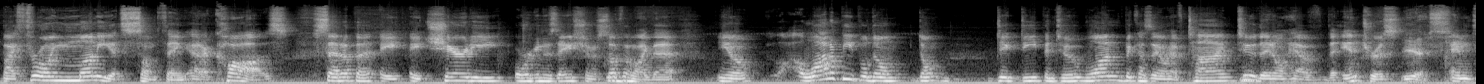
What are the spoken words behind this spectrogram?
by throwing money at something at a cause, set up a, a, a charity organization or something mm-hmm. like that. You know, a lot of people don't don't dig deep into it. One because they don't have time. Two, mm-hmm. they don't have the interest. Yes. And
